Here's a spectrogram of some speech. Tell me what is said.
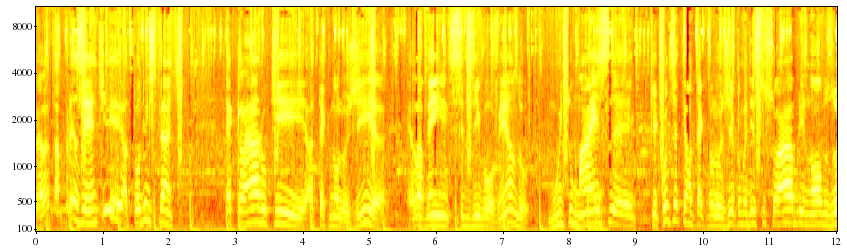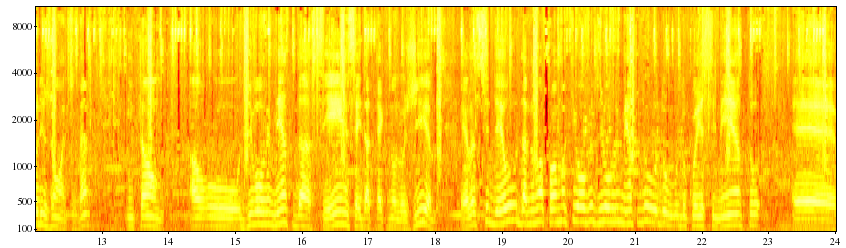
ela está presente a todo instante. É claro que a tecnologia ela vem se desenvolvendo muito mais, é, porque quando você tem uma tecnologia, como eu disse, isso abre novos horizontes, né? Então, o desenvolvimento da ciência e da tecnologia, ela se deu da mesma forma que houve o desenvolvimento do, do, do conhecimento é,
